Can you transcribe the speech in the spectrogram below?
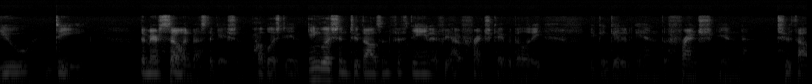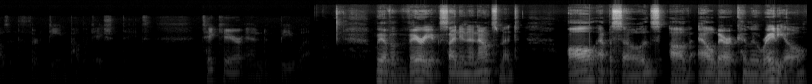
U D the Meursault investigation, published in English in 2015. And if you have French capability, you can get it in the French in 2013 publication date. Take care and be well. We have a very exciting announcement. All episodes of Albert Camus Radio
